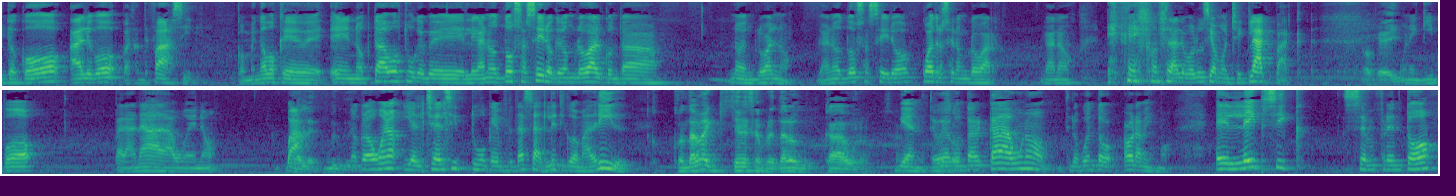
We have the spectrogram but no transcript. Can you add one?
tocó algo bastante fácil. Convengamos que en octavos tuvo que le ganó 2 a 0, quedó en global contra... No, en global no. Ganó 2 a 0, 4 a 0 en global. Ganó contra el Borussia Mönchengladbach. Ok. Un equipo para nada bueno. Va, Vale. no creo bueno. Y el Chelsea tuvo que enfrentarse al Atlético de Madrid. Contame quiénes se enfrentaron cada uno. Bien, te voy a contar cada uno, te lo cuento ahora mismo. El Leipzig se enfrentó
